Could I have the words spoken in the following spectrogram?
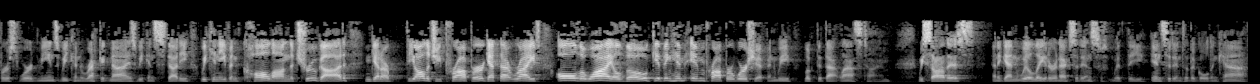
first word means we can recognize, we can study, we can even call on the true God and get our theology proper, get that right, all the while, though, giving Him improper worship. And we looked at that last time. We saw this and again, will later in Exodus with the incident of the golden calf.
